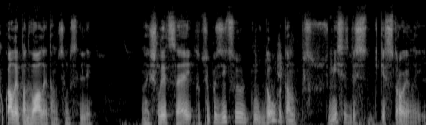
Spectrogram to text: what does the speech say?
Шукали підвали там в цьому селі. Знайшли цей. Цю позицію ну, довго там місяць десь тільки строїли її.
